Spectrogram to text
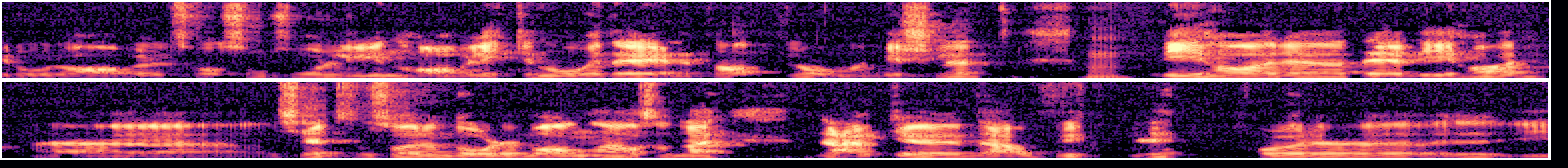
Grorud har vel så som så. Lyn har vel ikke noe i det hele tatt. Låne Bislett. Vi har det vi har. Kjelsås har en dårlig bane. Altså det, det, er jo ikke, det er jo fryktelig for, eh, i,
